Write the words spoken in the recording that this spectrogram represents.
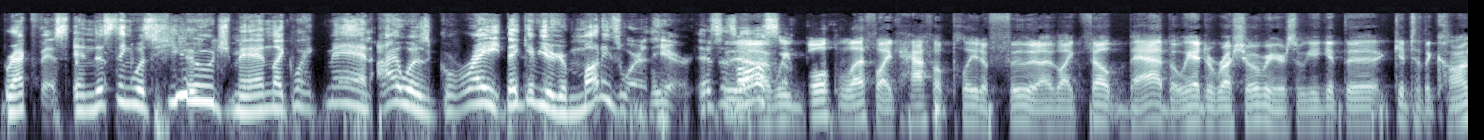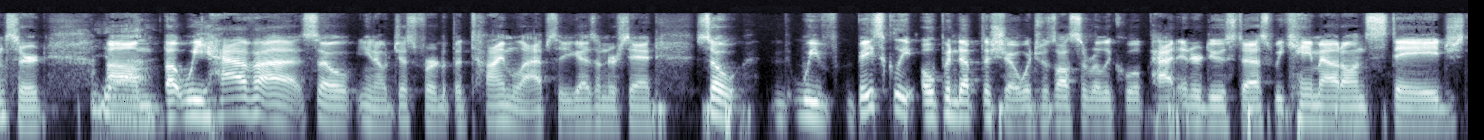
breakfast? And this thing was huge, man. Like, like, man, I was great. They give you your money's worth here. This is yeah, awesome. We both left like half a plate of food. I like felt bad, but we had to rush over here so we could get the get to the concert. Yeah. Um, but we have uh so you know, just for the time lapse, so you guys understand. So we've basically opened up the show, which was also really cool. Pat introduced us. We came out on stage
